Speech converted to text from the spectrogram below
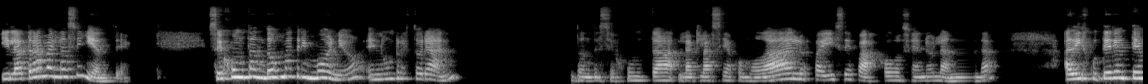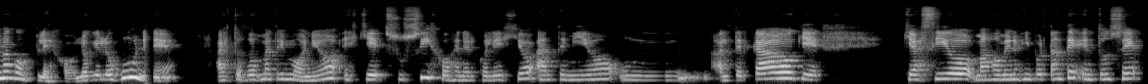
Y la trama es la siguiente. Se juntan dos matrimonios en un restaurante donde se junta la clase acomodada en los Países Bajos, o sea, en Holanda, a discutir un tema complejo. Lo que los une a estos dos matrimonios es que sus hijos en el colegio han tenido un altercado que, que ha sido más o menos importante, entonces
